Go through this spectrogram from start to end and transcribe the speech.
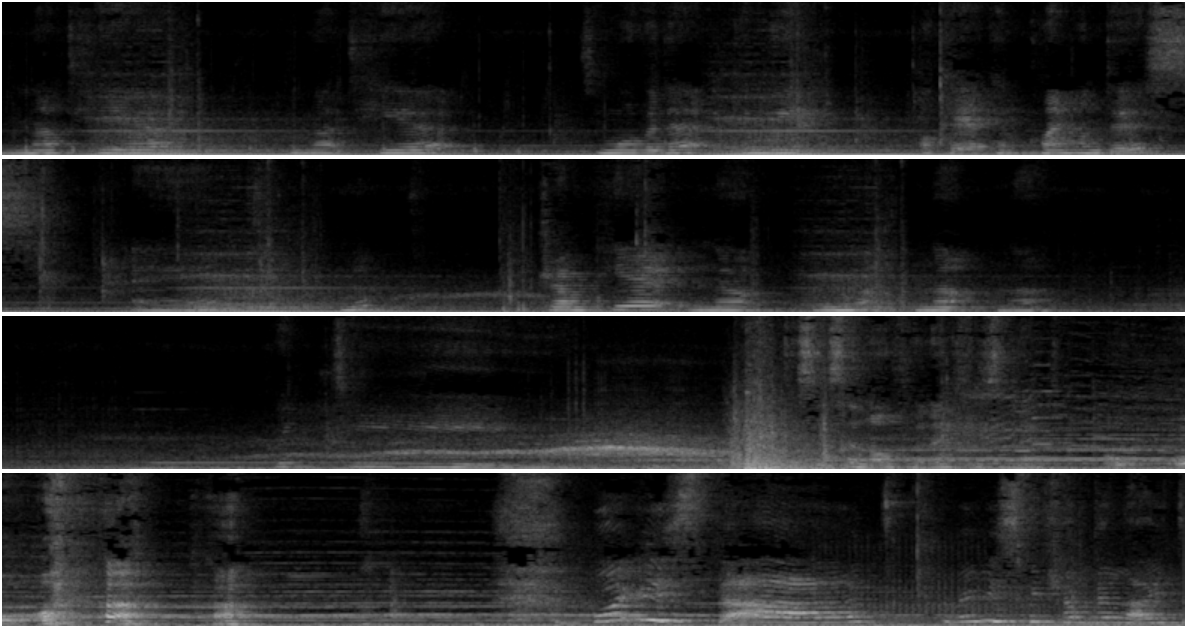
Not here. Not here. Some over there. Can we... Okay, I can climb on this. And... Nope. Jump here. No. No, no, no. Pretty. This is an orphanage, isn't it? Oh, oh. oh. what is that? Maybe switch on the light.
